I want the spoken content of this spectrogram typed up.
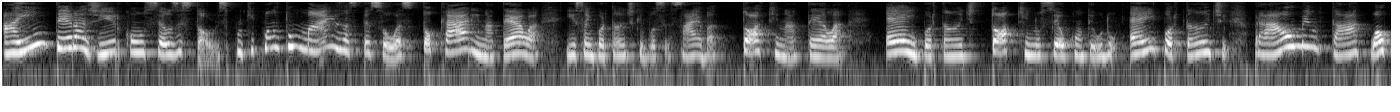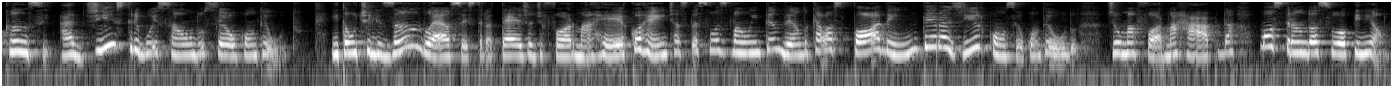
a interagir com os seus stories, porque quanto mais as pessoas tocarem na tela, isso é importante que você saiba, toque na tela é importante, toque no seu conteúdo é importante para aumentar o alcance, a distribuição do seu conteúdo. Então, utilizando essa estratégia de forma recorrente, as pessoas vão entendendo que elas podem interagir com o seu conteúdo de uma forma rápida, mostrando a sua opinião.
